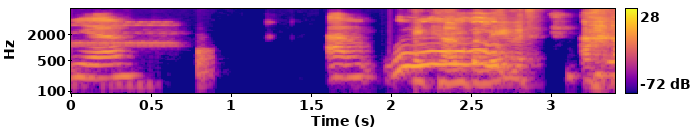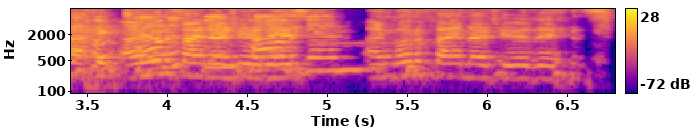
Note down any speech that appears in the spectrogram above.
Yeah. Um, I can't believe it. I, am going to find out who it is. Again. I'm going to find out who it is.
